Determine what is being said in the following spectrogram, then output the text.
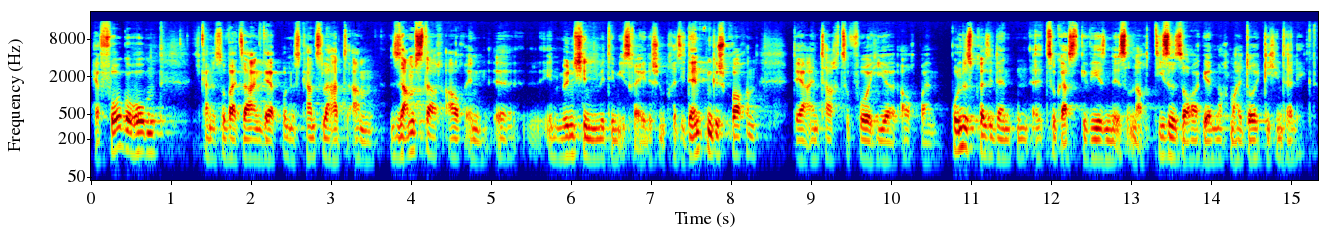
hervorgehoben. Ich kann es soweit sagen, der Bundeskanzler hat am Samstag auch in, äh, in München mit dem israelischen Präsidenten gesprochen, der einen Tag zuvor hier auch beim Bundespräsidenten äh, zu Gast gewesen ist und auch diese Sorge nochmal deutlich hinterlegt.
